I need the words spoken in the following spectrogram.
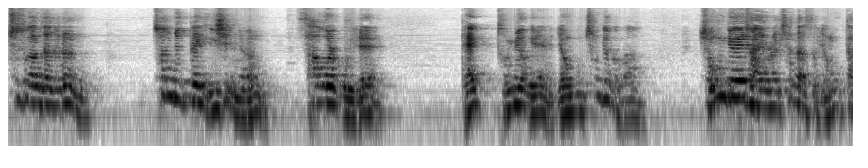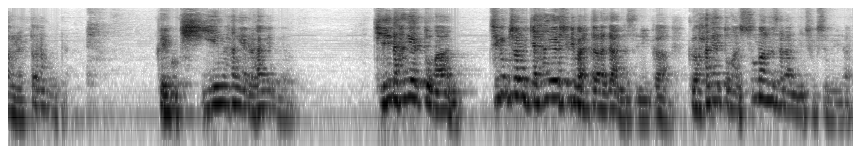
추수감사절은 1620년 4월 5일에 102명의 영국 청교도가 종교의 자유를 찾아서 영국 땅을 떠납니다. 그리고 긴 항해를 하게 돼요. 긴 항해 동안 지금처럼 이렇게 항해술이 발달하지 않았으니까 그 항해 동안 수많은 사람들이 죽습니다.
